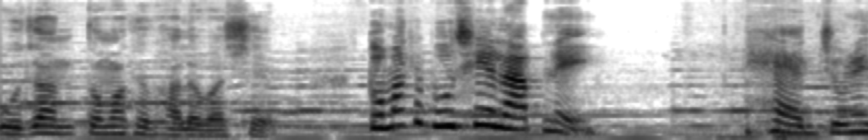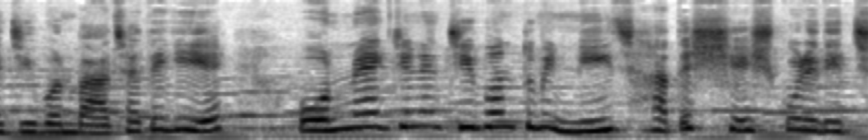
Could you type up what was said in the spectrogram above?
উজান তোমাকে ভালোবাসে। তোমাকে বুঝিয়ে লাভ নেই। হ্যাঁ একজনের জীবন বাঁচাতে গিয়ে অন্য একজনের জীবন তুমি নিজ হাতে শেষ করে দিচ্ছ।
